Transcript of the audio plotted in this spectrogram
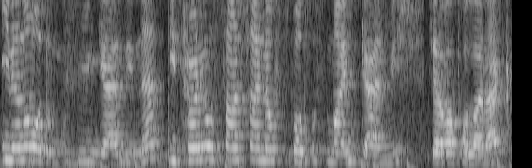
İnanamadım bu filmin geldiğine. Eternal Sunshine of Spotless Mind gelmiş cevap olarak.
